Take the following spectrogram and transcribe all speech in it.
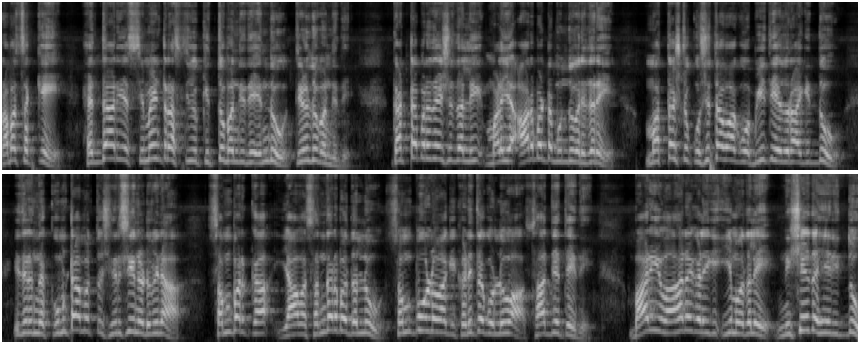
ರಭಸಕ್ಕೆ ಹೆದ್ದಾರಿಯ ಸಿಮೆಂಟ್ ರಸ್ತೆಯು ಕಿತ್ತು ಬಂದಿದೆ ಎಂದು ತಿಳಿದು ಬಂದಿದೆ. ಘಟ್ಟ ಪ್ರದೇಶದಲ್ಲಿ ಮಳೆಯ ಆರ್ಭಟ ಮುಂದುವರಿದರೆ ಮತ್ತಷ್ಟು ಕುಸಿತವಾಗುವ ಭೀತಿ ಎದುರಾಗಿದ್ದು, ಇದರಿಂದ ಕುಮಟಾ ಮತ್ತು ಶಿರಸಿ ನಡುವಿನ ಸಂಪರ್ಕ ಯಾವ ಸಂದರ್ಭದಲ್ಲೂ ಸಂಪೂರ್ಣವಾಗಿ ಕಡಿತಗೊಳ್ಳುವ ಸಾಧ್ಯತೆ ಇದೆ. ಭಾರೀ ವಾಹನಗಳಿಗೆ ಈ ಮೊದಲೇ ನಿಷೇಧ ಹೇರಿದ್ದು,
